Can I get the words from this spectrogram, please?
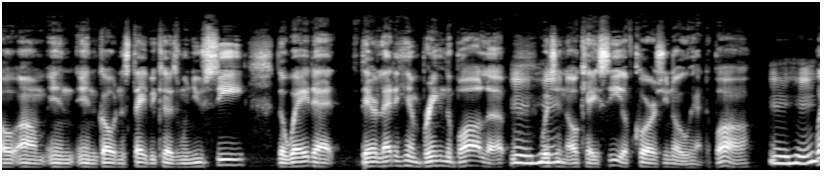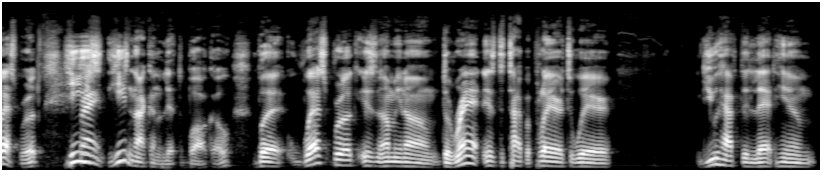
oh um in in Golden State because when you see the way that they're letting him bring the ball up, Mhm. which in OKC, of course, you know who had the ball, Mm-hmm. Westbrook. He's Right. he's not going to let the ball go, but Westbrook is. I mean, um, Durant is the type of player to where you have to let him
